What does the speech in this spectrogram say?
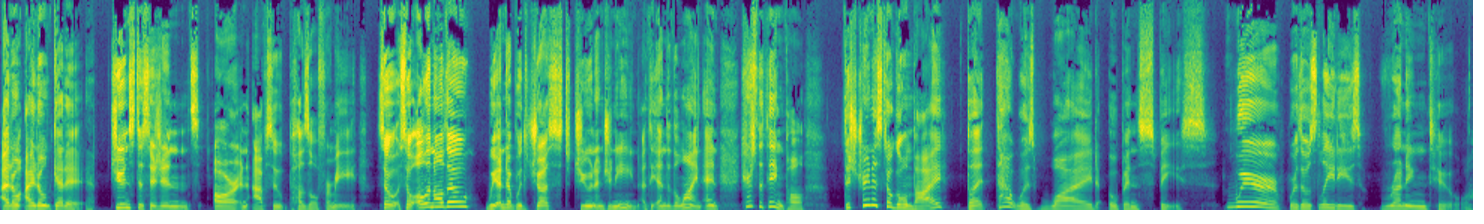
I don't I don't get it. June's decisions are an absolute puzzle for me. So so all in all though, we end up with just June and Janine at the end of the line. And here's the thing, Paul. This train is still going by, but that was wide open space. Where were those ladies running to?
